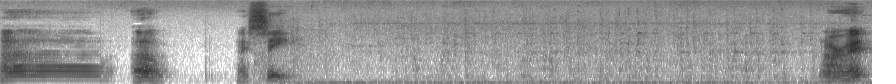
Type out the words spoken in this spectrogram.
Uh, oh, I see. Alright.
